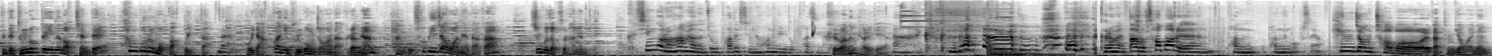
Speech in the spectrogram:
근데 등록돼 있는 업체인데 환불을 못 받고 있다. 네. 뭐 약관이 불공정하다. 그러면 한국 소비자원에다가 신고 접수를 하면 돼. 그 신고를 하면은 좀 받을 수 있는 확률이 높아지나요? 그거는 별개야. 아, 그렇구나. 그러면 따로 처벌은 받, 받는 거 없어요? 행정처벌 같은 경우에는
